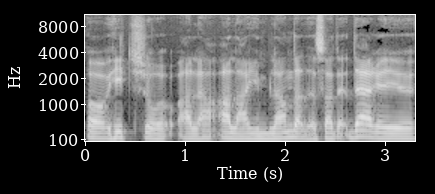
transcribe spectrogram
av Hitch och alla, alla inblandade. Så att där är ju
